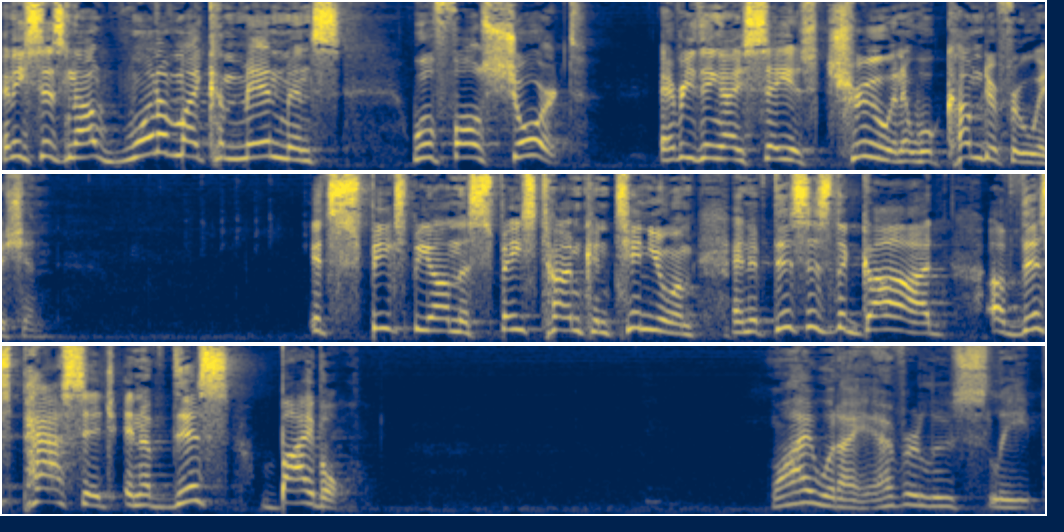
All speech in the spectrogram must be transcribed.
And he says, Not one of my commandments will fall short. Everything I say is true and it will come to fruition. It speaks beyond the space time continuum. And if this is the God of this passage and of this Bible, why would I ever lose sleep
